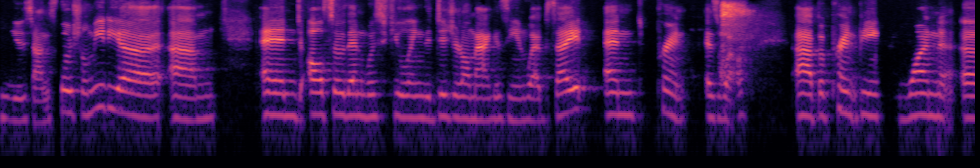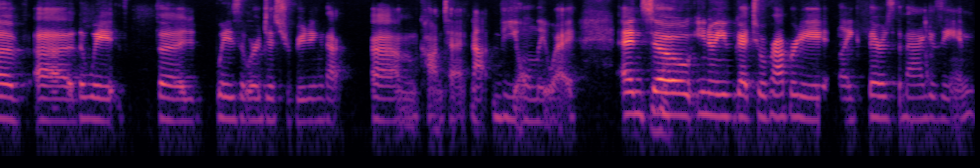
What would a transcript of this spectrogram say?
used on social media. Um, and also then was fueling the digital magazine website and print as well uh, but print being one of uh, the way the ways that we're distributing that um, content, not the only way. And so, mm-hmm. you know, you get to a property like there's the magazine.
